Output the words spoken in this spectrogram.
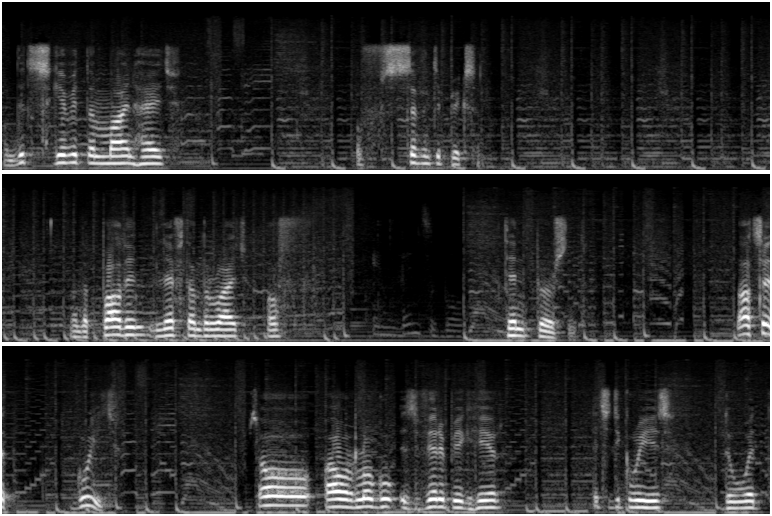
And let's give it a min height of 70 pixel. And the padding left and the right of 10% that's it. Great. So our logo is very big here let's decrease the width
